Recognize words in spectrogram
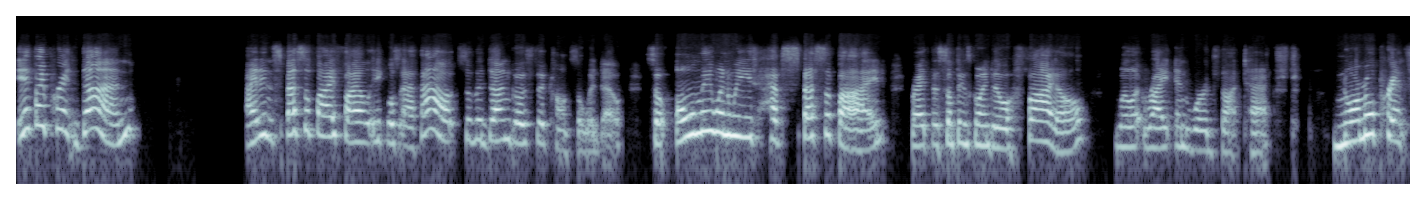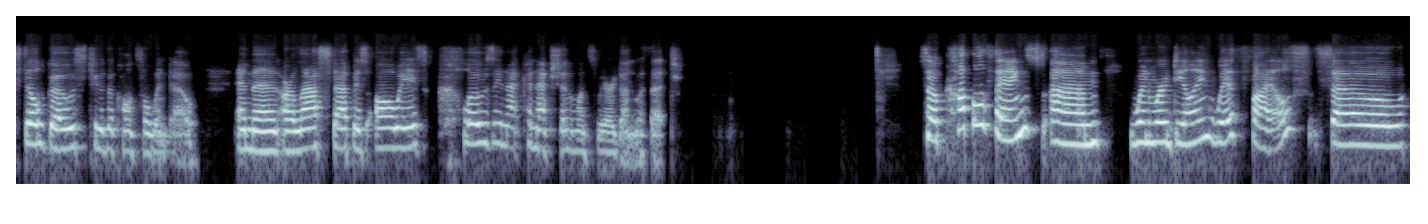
If I print done, I didn't specify file equals f out, so the done goes to the console window. So only when we have specified, right, that something's going to a file, will it write in words.txt normal print still goes to the console window. And then our last step is always closing that connection once we are done with it. So a couple things um, when we're dealing with files. So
